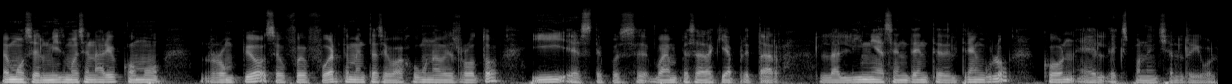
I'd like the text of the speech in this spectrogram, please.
vemos el mismo escenario como rompió, se fue fuertemente hacia abajo una vez roto y este pues va a empezar aquí a apretar la línea ascendente del triángulo con el exponential ribbon.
